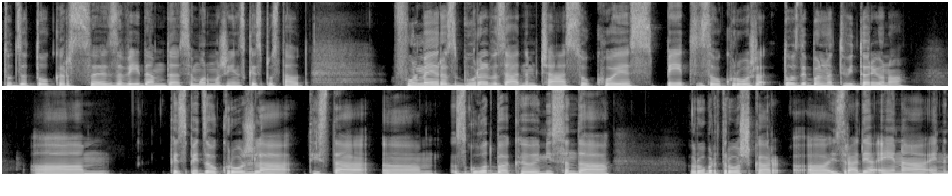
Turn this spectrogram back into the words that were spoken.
tudi zato, ker se zavedam, da se moramo ženske izpostaviti. Ful me je razbural v zadnjem času, ko je spet zaokrožila, to zdaj bolj na Twitterju, no? um, ki je spet zaokrožila tista um, zgodba, ki je mislim, da Robert Roškar uh, iz Radia 1 ene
